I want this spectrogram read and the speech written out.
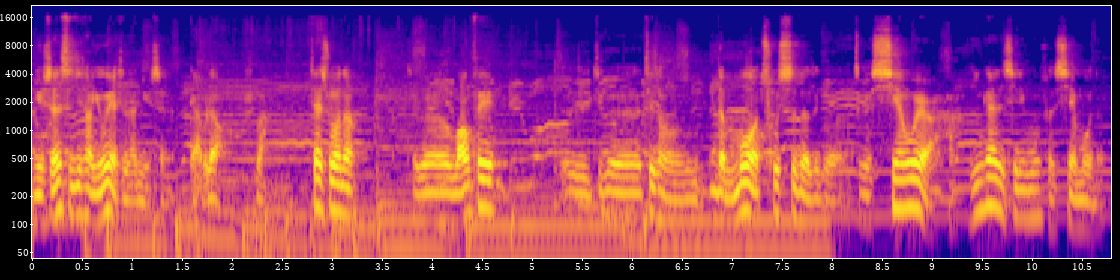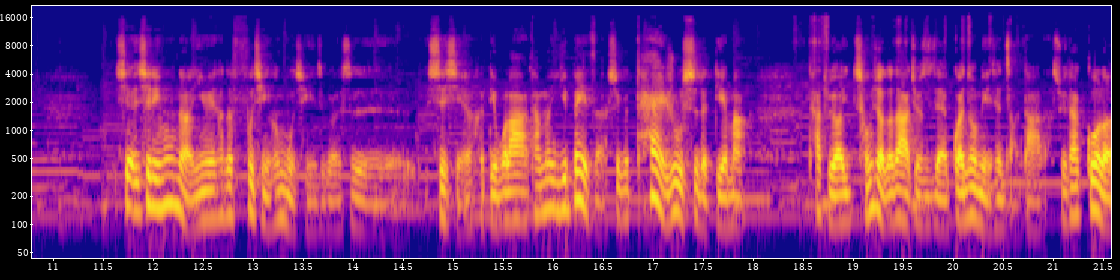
女神实际上永远是他女神，改不了，是吧？再说呢，这个王菲。呃，这个这种冷漠出世的这个这个鲜味儿哈，应该是谢霆锋所羡慕的。谢谢霆锋呢，因为他的父亲和母亲，这个是谢贤和狄波拉，他们一辈子是个太入世的爹妈。他主要从小到大就是在观众面前长大的，所以他过了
